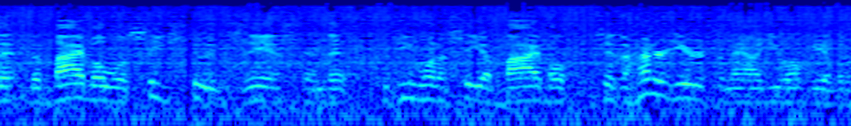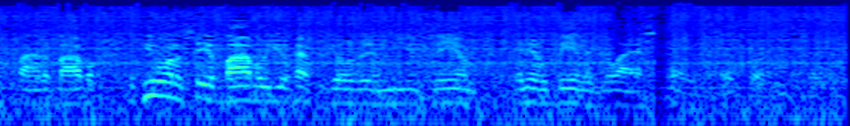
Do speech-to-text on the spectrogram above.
that the Bible will cease to exist and that if you want to a Bible, says a hundred years from now you won't be able to find a Bible. If you want to see a Bible, you'll have to go to a museum and it'll be in a glass case. That's what he said. It.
